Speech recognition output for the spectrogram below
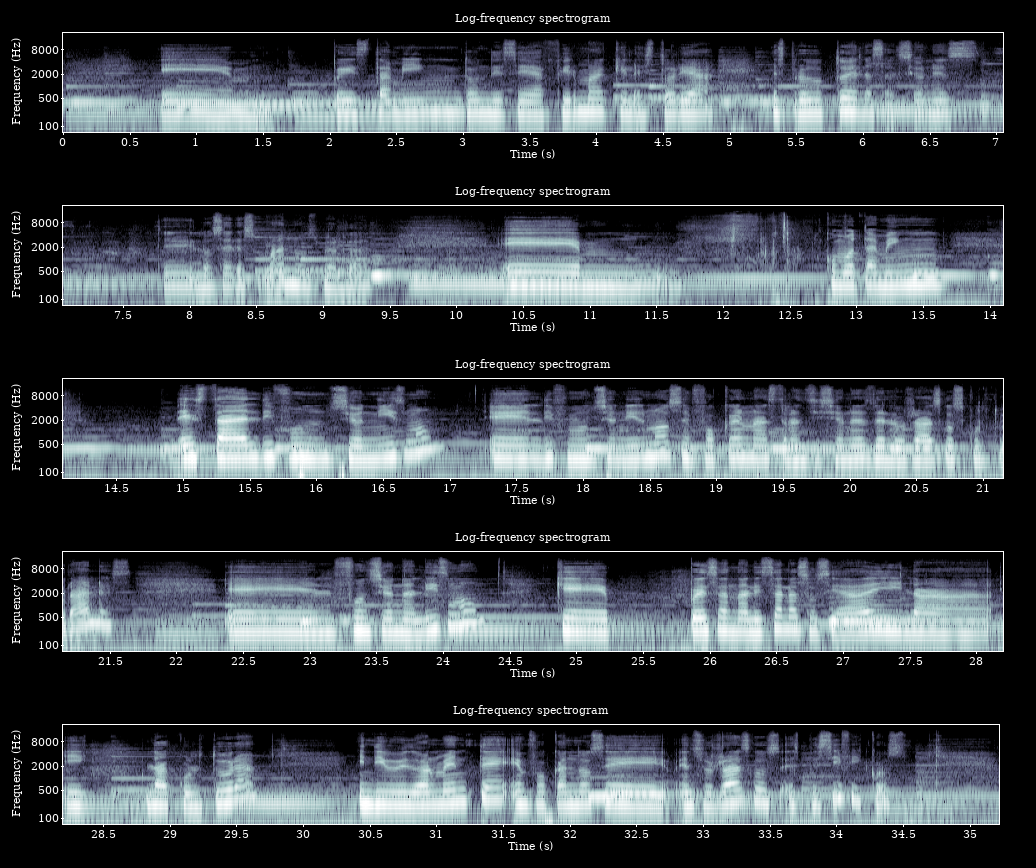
em, pues también donde se afirma que la historia es producto de las acciones de los seres humanos, ¿verdad? Em, como también está el difuncionismo. El difuncionismo se enfoca en las transiciones de los rasgos culturales. El funcionalismo, que pues analiza la sociedad y la, y la cultura individualmente enfocándose en sus rasgos específicos.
